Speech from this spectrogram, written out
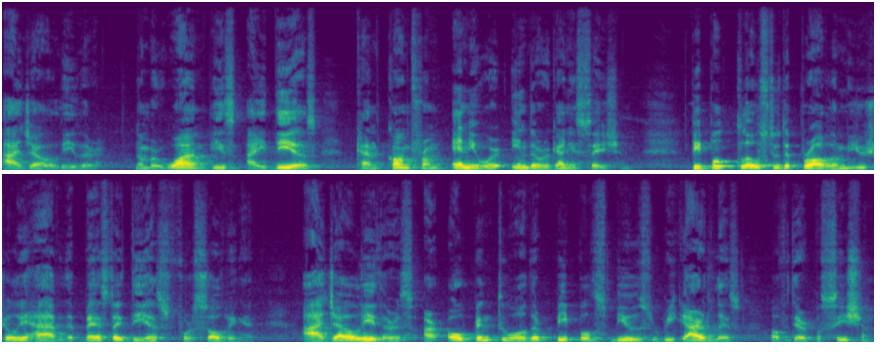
agile leader. Number one is ideas can come from anywhere in the organization. People close to the problem usually have the best ideas for solving it. Agile leaders are open to other people's views regardless of their position.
